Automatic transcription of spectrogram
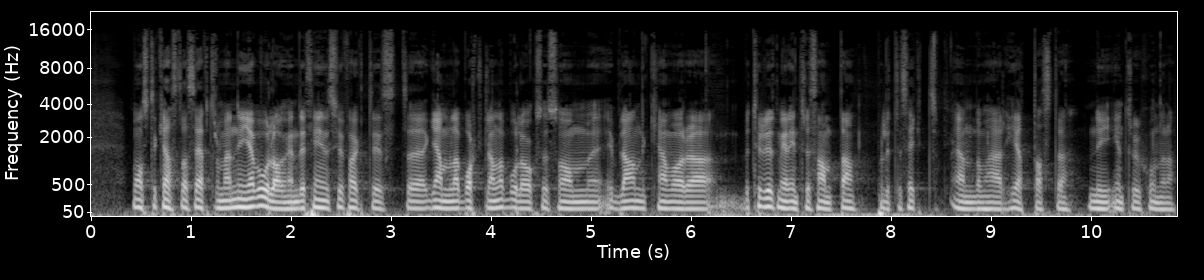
måste kasta sig efter de här nya bolagen. Det finns ju faktiskt gamla bortglömda bolag också som ibland kan vara betydligt mer intressanta på lite sikt än de här hetaste nyintroduktionerna.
